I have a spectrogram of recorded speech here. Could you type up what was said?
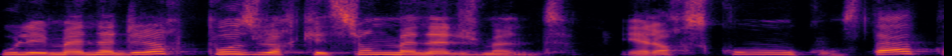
où les managers posent leurs questions de management. Et alors ce qu'on constate,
